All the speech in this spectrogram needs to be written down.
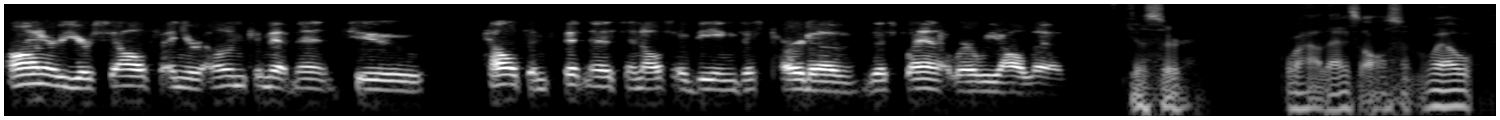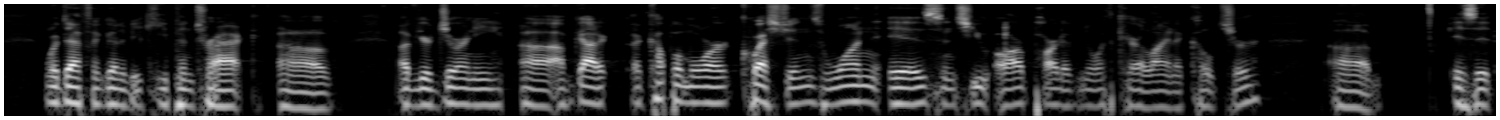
honor yourself and your own commitment to health and fitness and also being just part of this planet where we all live. Yes, sir. Wow, that is awesome. Well, we're definitely going to be keeping track of of your journey. Uh, I've got a, a, couple more questions. One is since you are part of North Carolina culture, uh, is it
